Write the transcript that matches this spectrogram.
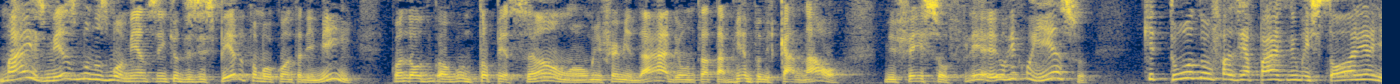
Mas, mesmo nos momentos em que o desespero tomou conta de mim, quando algum tropeção, ou uma enfermidade, ou um tratamento de canal me fez sofrer, eu reconheço que tudo fazia parte de uma história e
